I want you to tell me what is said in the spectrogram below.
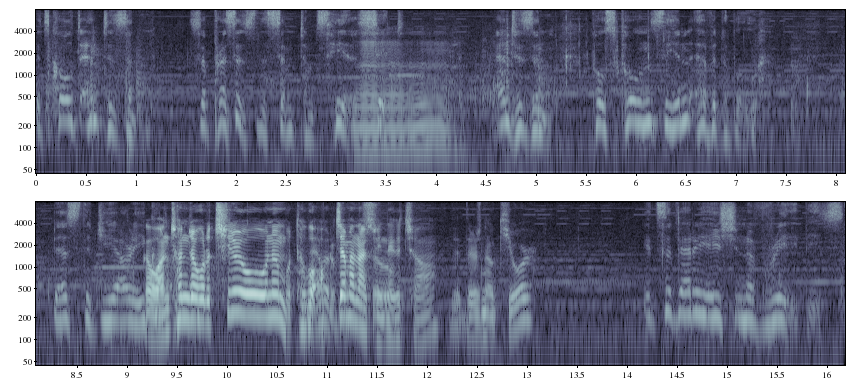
It's called antizin. Suppresses the symptoms. Here, sit. Antizin postpones the inevitable. Best the GRE. 그러니까 원천적으로 치료는 못하고 Inevitable. 억제만 할 수 So, 있네, 그쵸? th- There's no cure? It's a variation of rabies.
